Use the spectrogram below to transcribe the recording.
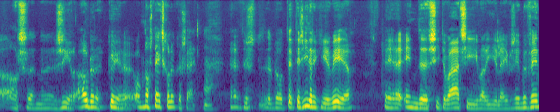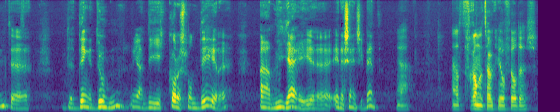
als een zeer oudere kun je ook nog steeds gelukkig zijn. Ja. Dus het, is iedere keer weer in de situatie waarin je leven zich bevindt, de dingen doen ja, die corresponderen aan wie jij eh, in essentie bent. Ja. En dat verandert ook heel veel dus.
